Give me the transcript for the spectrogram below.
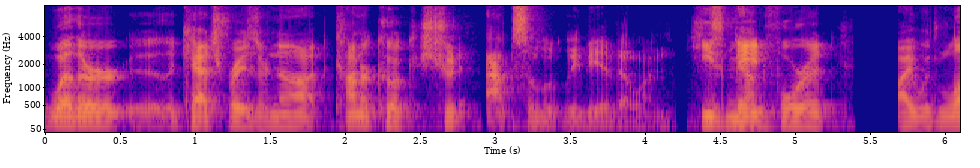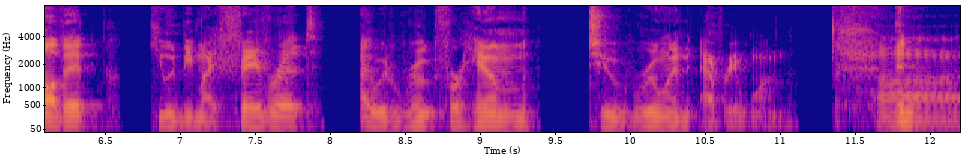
whether uh, the catchphrase or not, Connor Cook should absolutely be a villain. He's Yeah. made for it. I would love it. He would be my favorite. I would root for him to ruin everyone. And- Uh,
